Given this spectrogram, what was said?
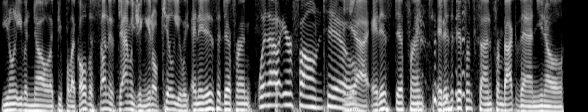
You don't even know. Like people are like, oh, the sun is damaging. It'll kill you. And it is a different without your phone too. yeah, it is different. it is a different sun from back then. You know,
